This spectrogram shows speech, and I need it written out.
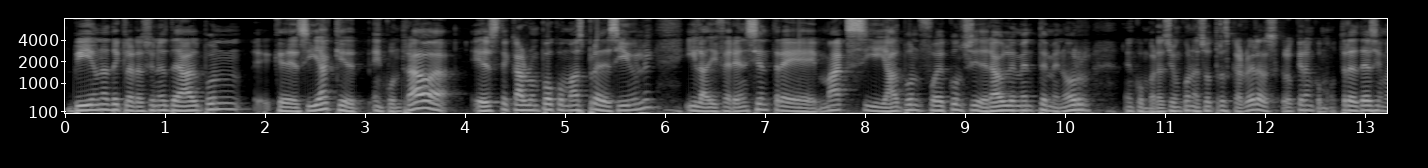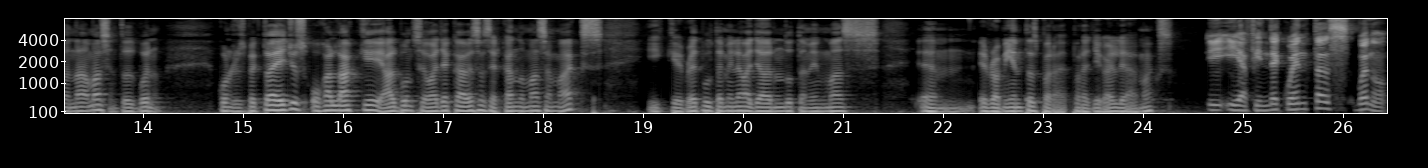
vi unas declaraciones de Albon eh, que decía que encontraba este carro un poco más predecible y la diferencia entre Max y Albon fue considerablemente menor en comparación con las otras carreras. Creo que eran como tres décimas nada más. Entonces, bueno, con respecto a ellos, ojalá que Albon se vaya cada vez acercando más a Max y que Red Bull también le vaya dando también más em, herramientas para, para llegarle a Max. Y, a fin de cuentas, bueno,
